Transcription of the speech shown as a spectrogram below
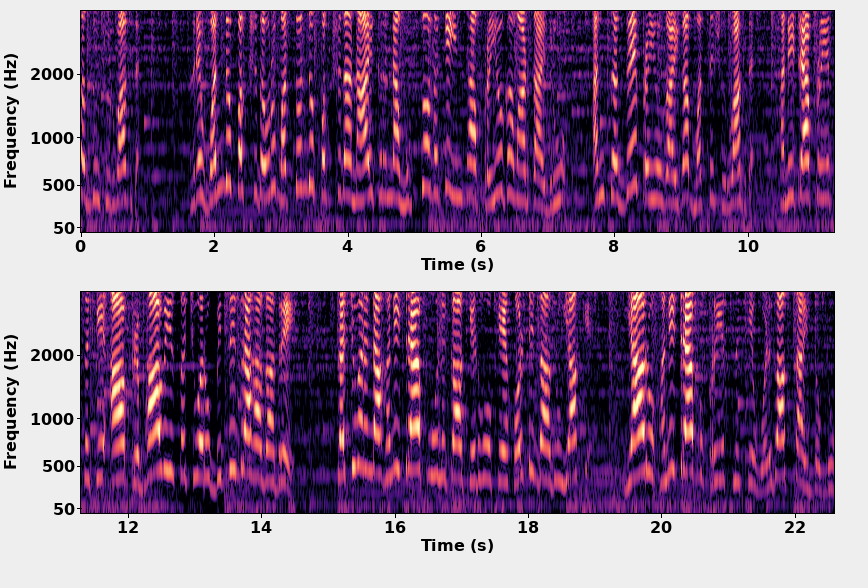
ಸದ್ದು ಶುರುವಾಗಿದೆ. ಅಂದ್ರೆ ಒಂದು ಪಕ್ಷದವರು ಮತ್ತೊಂದು ಪಕ್ಷದ ನಾಯಕರನ್ನ ಮುಗಿಸೋದಕ್ಕೆ ಇಂತಹ ಪ್ರಯೋಗ ಮಾಡ್ತಾ ಇದ್ರು. ಅಂಥದ್ದೇ ಪ್ರಯೋಗ ಈಗ ಮತ್ತೆ ಶುರುವಾಗಿದೆ. ಹನಿ ಟ್ರ್ಯಾಪ್ ಪ್ರಯತ್ನಕ್ಕೆ ಆ ಪ್ರಭಾವಿ ಸಚಿವರು ಬಿದ್ದಿದ್ರ ಹಾಗಾದ್ರೆ ಸಚಿವರನ್ನ ಹನಿ ಟ್ರ್ಯಾಪ್ ಮೂಲಕ ಕೆಡುವೋಕೆ ಹೊರಟಿದ್ದಾದ್ರೂ ಯಾಕೆ? ಯಾರು ಹನಿ ಟ್ರ್ಯಾಪ್ ಪ್ರಯತ್ನಕ್ಕೆ ಒಳಗಾಗ್ತಾ ಇದ್ದವರು?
